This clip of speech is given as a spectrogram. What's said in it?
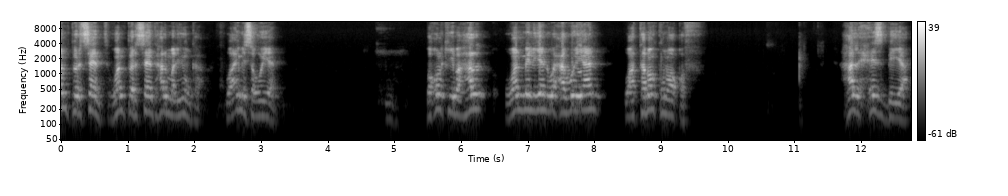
one percent one percent hal malyuunka waa imisa weeyaan? Boqolkiiba hal one milyan waxa weeyaan waa toban kun oo qof. Hal xisbiya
